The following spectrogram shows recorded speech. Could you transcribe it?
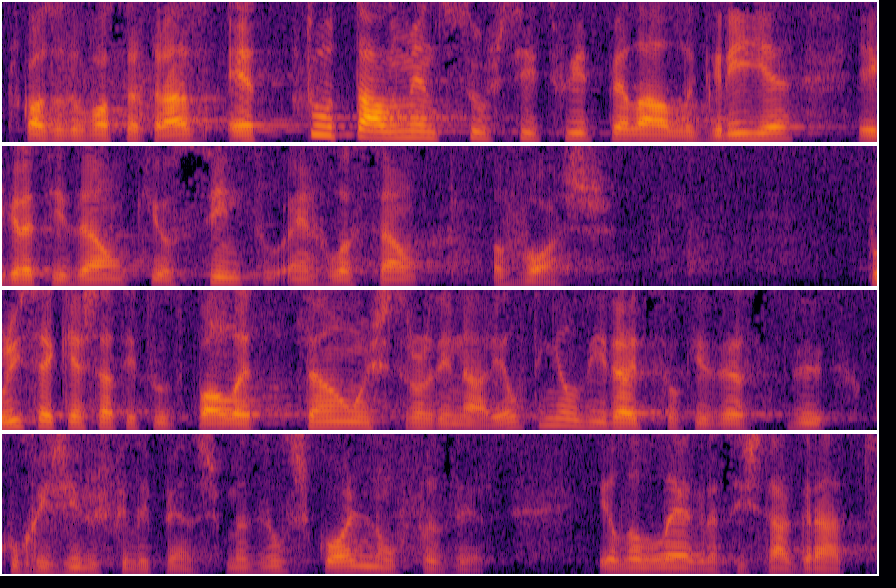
por causa do vosso atraso é totalmente substituído pela alegria e gratidão que eu sinto em relação a vós. Por isso é que esta atitude de Paulo é tão extraordinária. Ele tinha o direito, se ele quisesse, de corrigir os filipenses, mas ele escolhe não o fazer. Ele alegra-se e está grato.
